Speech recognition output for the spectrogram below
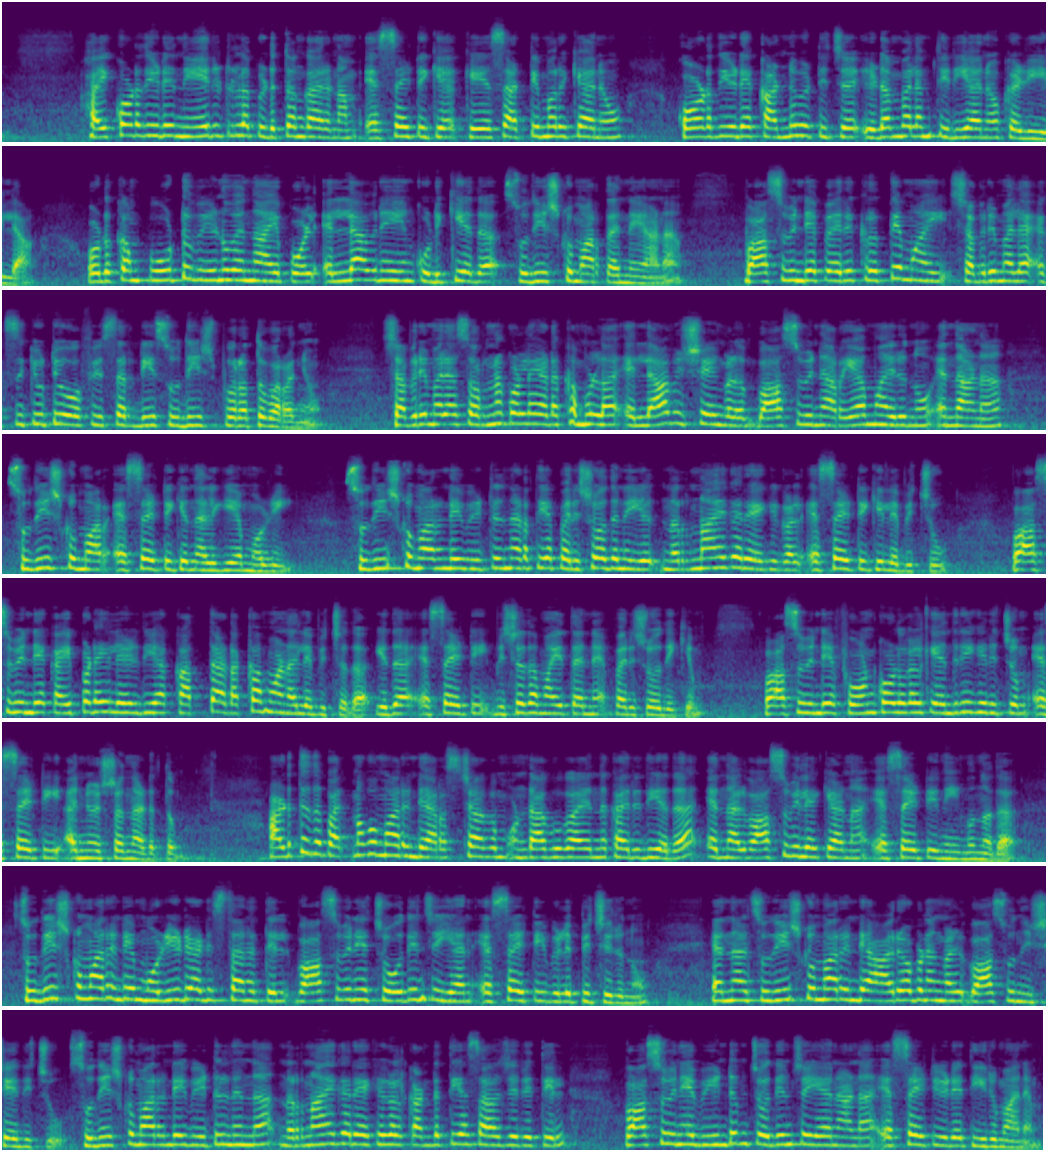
ഹൈക്കോടതിയുടെ നേരിട്ടുള്ള പിടുത്തം കാരണം എസ് ഐ ടിക്ക് കേസ് അട്ടിമറിക്കാനോ കോടതിയുടെ കണ്ണുവെട്ടിച്ച് ഇടംബലം തിരിയാനോ കഴിയില്ല. ഒടുക്കം പൂട്ടു വീണുവെന്നായപ്പോൾ എല്ലാവരെയും കുടുക്കിയത് സുധീഷ് കുമാർ തന്നെയാണ്. വാസുവിന്റെ പേര് കൃത്യമായി Sabarimala executive officer D Sudheesh പുറത്തു പറഞ്ഞു. ശബരിമല സ്വർണക്കൊള്ളയടക്കമുള്ള എല്ലാ വിഷയങ്ങളും വാസുവിന് അറിയാമായിരുന്നു എന്നാണ് സുധീഷ് കുമാർ എസ് ഐ ടിക്ക് നൽകിയ മൊഴി. സുധീഷ് കുമാറിന്റെ വീട്ടിൽ നടത്തിയ പരിശോധനയിൽ നിർണായക രേഖകൾ എസ് ഐ ടിക്ക് ലഭിച്ചു. വാസുവിന്റെ കൈപ്പടയിൽ എഴുതിയ കത്തടക്കമാണ് ലഭിച്ചത്. ഇത് എസ് ഐ ടി വിശദമായി തന്നെ പരിശോധിക്കും. വാസുവിന്റെ ഫോൺ കോളുകൾ കേന്ദ്രീകരിച്ചും എസ് ഐ ടി അന്വേഷണം നടത്തും. അടുത്തത് പത്മകുമാറിന്റെ അറസ്റ്റാകും ഉണ്ടാകുക എന്ന് കരുതിയത് എന്നാൽ വാസുവിലേക്കാണ് എസ് ഐ ടി നീങ്ങുന്നത്. സുധീഷ് കുമാറിന്റെ മൊഴിയുടെ അടിസ്ഥാനത്തിൽ വാസുവിനെ ചോദ്യം ചെയ്യാൻ എസ് വിളിപ്പിച്ചിരുന്നു. എന്നാൽ സുധീഷ് കുമാറിന്റെ ആരോപണങ്ങൾ വാസു നിഷേധിച്ചു. സുധീഷ് കുമാറിന്റെ വീട്ടിൽ നിന്ന് നിർണായക രേഖകൾ കണ്ടെത്തിയ സാഹചര്യത്തിൽ വാസുവിനെ വീണ്ടും ചോദ്യം ചെയ്യാനാണ് എസ് തീരുമാനം.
